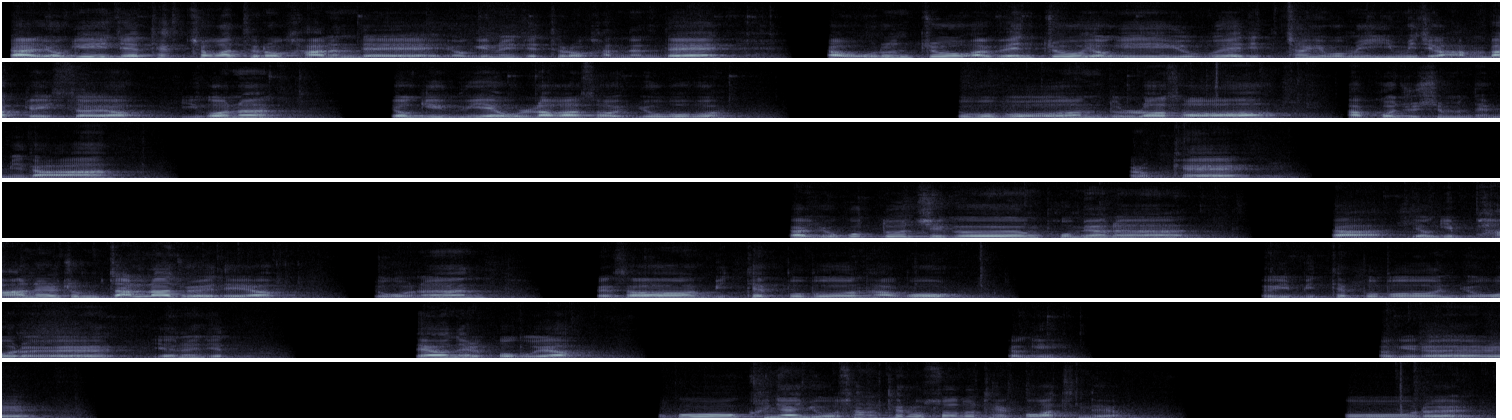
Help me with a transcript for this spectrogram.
자, 여기 이제 텍스처가 들어가는데 여기는 이제 들어갔는데 자, 오른쪽 아, 왼쪽 여기 UV 에디트 창에 보면 이미지가 안 바뀌어 있어요. 이거는 여기 위에 올라가서 이 부분 이 부분 눌러서 바꿔 주시면 됩니다. 이렇게 자, 요것도 지금 보면은 자, 여기 반을 좀 잘라줘야 돼요. 요거는 그래서 밑에 부분하고 여기 밑에 부분 요거를 얘는 이제 떼어낼 거고요. 여기 여기를 요거 그냥 요 상태로 써도 될 것 같은데요. 요거를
